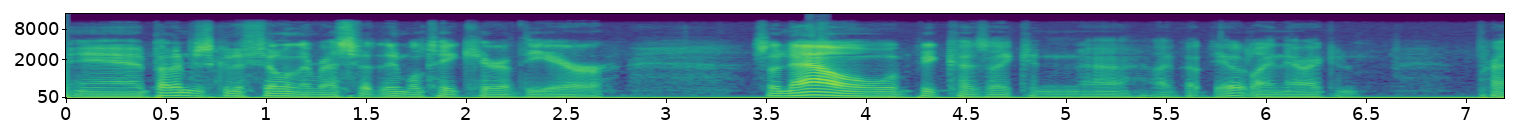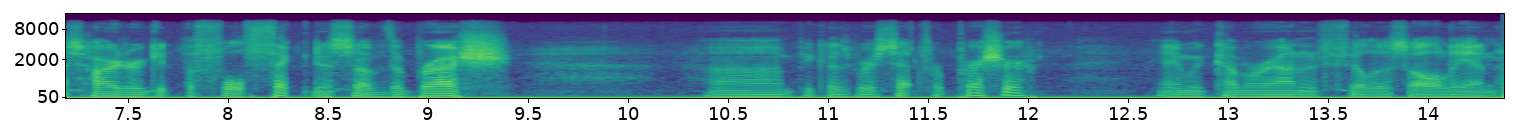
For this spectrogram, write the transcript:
and but I'm just going to fill in the rest of it, then we'll take care of the error. So now, because I can, uh, I've got the outline there, I can press harder, and get the full thickness of the brush, uh, because we're set for pressure, and we come around and fill this all in.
